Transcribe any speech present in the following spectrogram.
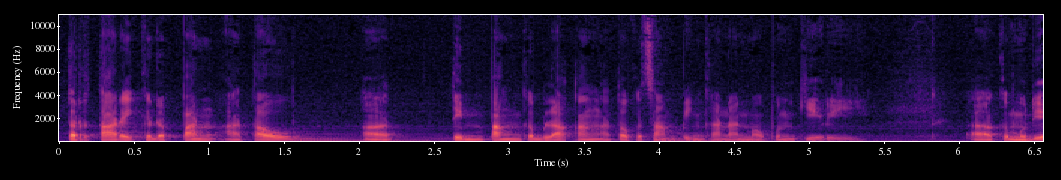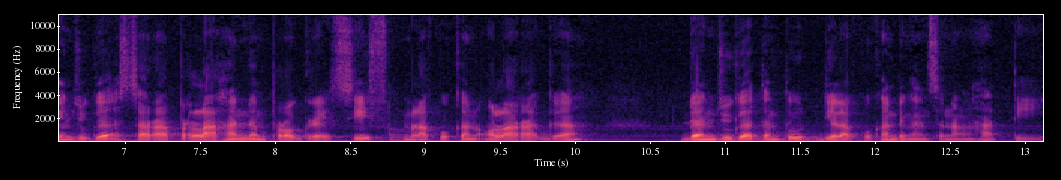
tertarik ke depan atau uh, timpang ke belakang atau ke samping kanan maupun kiri. Uh, kemudian juga secara perlahan dan progresif melakukan olahraga dan juga tentu dilakukan dengan senang hati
